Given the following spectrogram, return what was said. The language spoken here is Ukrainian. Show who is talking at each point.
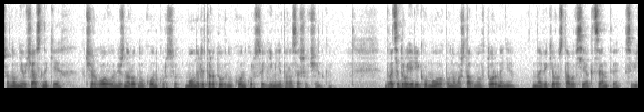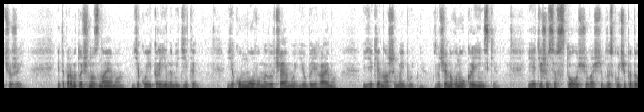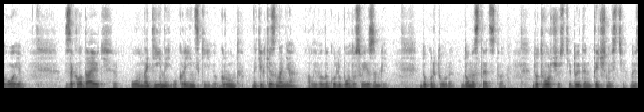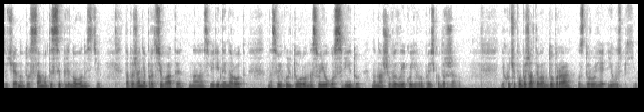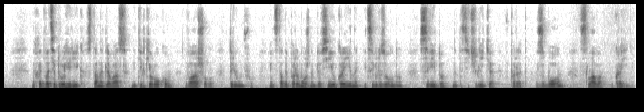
Speaker 1: Шановні учасники чергового міжнародного конкурсу, мовно-літературного конкурсу імені Тараса Шевченка. 22-й рік в умовах повномасштабного вторгнення навіки розставив всі акценти свій чужий. І тепер ми точно знаємо, якої країни ми діти, яку мову ми вивчаємо і оберігаємо, і яке наше майбутнє. Звичайно, воно українське. І я тішуся з того, що ваші блискучі педагоги закладають у надійний український ґрунт не тільки знання, але й велику любов до своєї землі, до культури, до мистецтва, до творчості, до ідентичності, ну і звичайно до самодисциплінованості та бажання працювати на свій рідний народ, на свою культуру, на свою освіту, на нашу велику європейську державу. Я хочу побажати вам добра, здоров'я і успіхів. Нехай 22-й рік стане для вас не тільки роком вашого тріумфу, він стане переможним для всієї України і цивілізованого світу на тисячоліття вперед. З Богом! Слава Україні!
